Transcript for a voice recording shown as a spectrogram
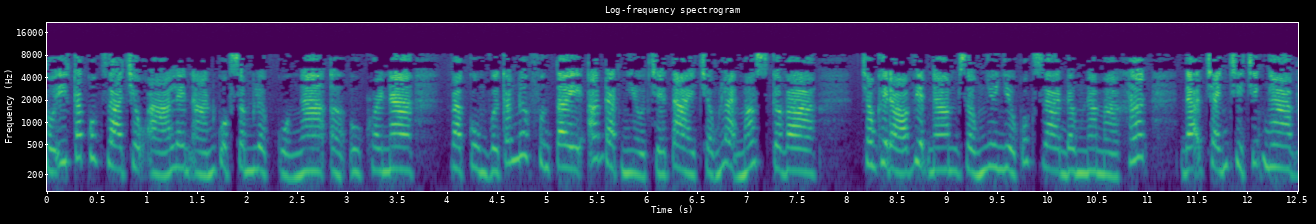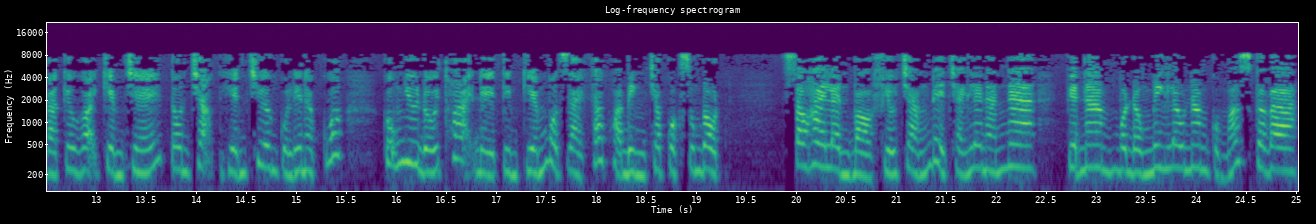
số ít các quốc gia châu Á lên án cuộc xâm lược của Nga ở Ukraine và cùng với các nước phương Tây áp đặt nhiều chế tài chống lại Moscow. Trong khi đó, Việt Nam giống như nhiều quốc gia Đông Nam Á khác đã tránh chỉ trích Nga và kêu gọi kiềm chế, tôn trọng hiến trương của Liên Hợp Quốc, cũng như đối thoại để tìm kiếm một giải pháp hòa bình cho cuộc xung đột. Sau hai lần bỏ phiếu trắng để tránh lên án Nga, Việt Nam, một đồng minh lâu năm của Moscow,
